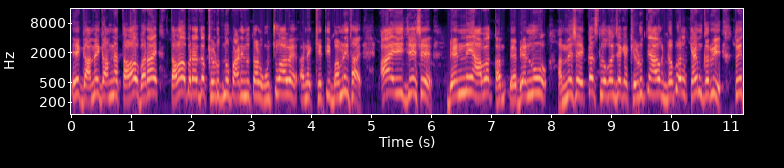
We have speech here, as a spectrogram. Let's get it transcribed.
એ ગામે ગામના તળાવ ભરાય તળાવ ભરાય તો ખેડૂતનું પાણીનું તળ ઊંચું આવે અને ખેતી બમણી થાય. આ એ જે છે, બેનની આવક બેનનું હંમેશા એક જ સ્લોગન છે કે ખેડૂતની આવક ડબલ કેમ કરવી? તો એ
